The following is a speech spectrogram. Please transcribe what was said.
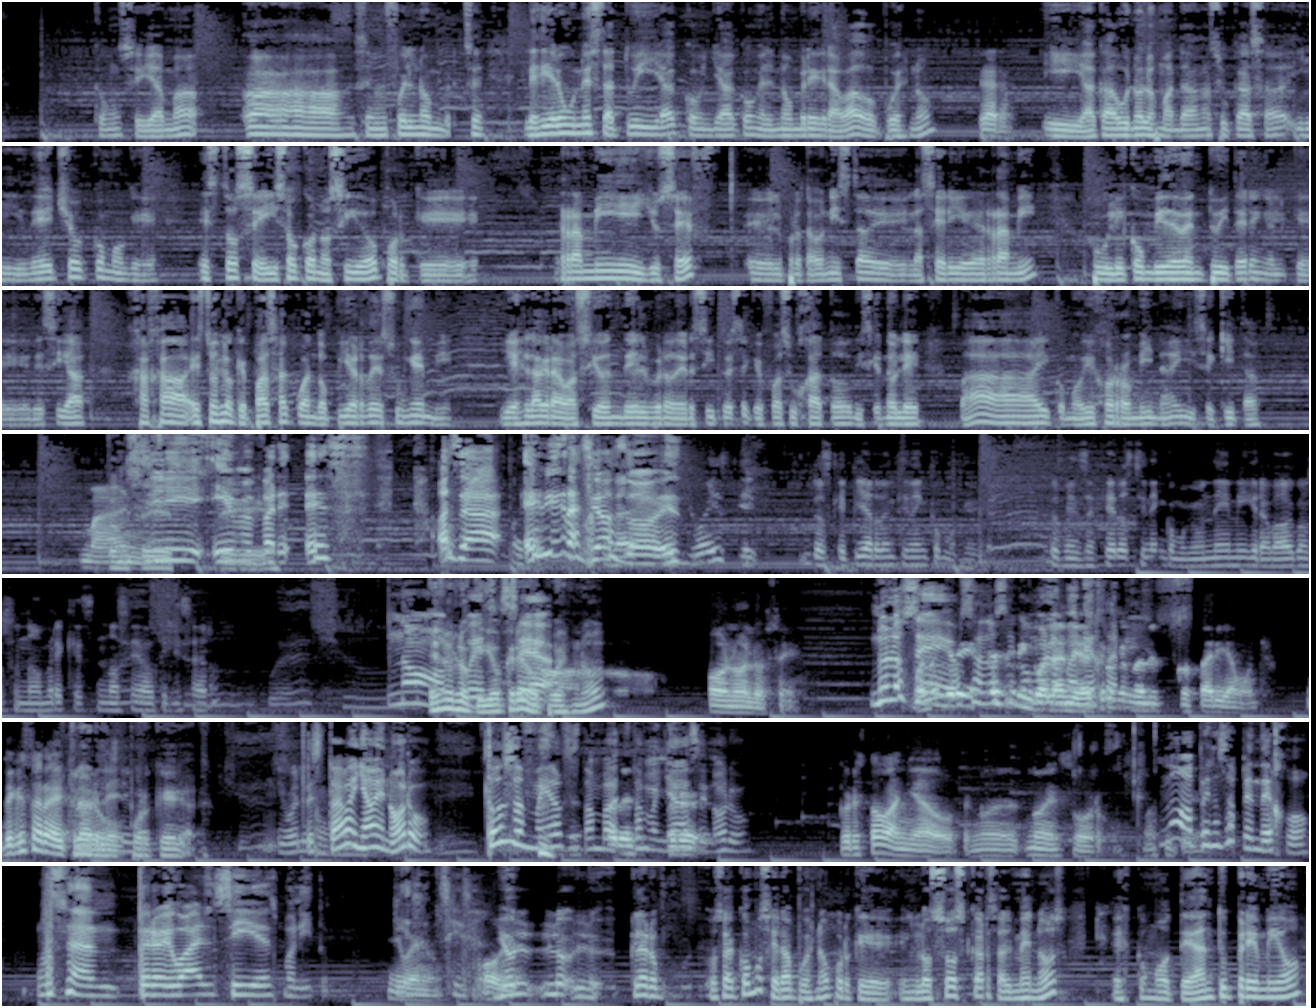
¿cómo se llama? Ah, se me fue el nombre. Se- les dieron una estatuilla con ya con el nombre grabado, pues, ¿no? Claro. y a cada uno los mandaban a su casa y de hecho como que esto se hizo conocido porque Rami Youssef, el protagonista de la serie Rami, publicó un video en Twitter en el que decía, jaja, esto es lo que pasa cuando pierdes un Emmy. Y es la grabación del brothercito este que fue a su jato diciéndole bye, como dijo Romina, y se quita. Man. Entonces- sí, y me este- parece... Es, o sea, es bien gracioso. Es, los que pierden tienen como que. Los mensajeros tienen como que un Emmy grabado con su nombre que no se va a utilizar. no, Eso es lo pues, que yo o creo, sea, pues, ¿no? O no lo sé. No lo sé, Bueno, o sea, no sé cómo lo creo que no les costaría mucho. ¿De qué estará hecho? Claro, Belén? porque Está bañado en oro. Todas esas medias están, ba- Pero- están bañadas pero- en oro. Pero está bañado, pero no es, no es oro. Así No, que- no seas pendejo. O sea, pero igual sí es bonito. Y bueno, Sí, sí. Yo, lo- lo- claro, o sea, ¿cómo será? Pues, ¿no? Porque en los Oscars, al menos, es como te dan tu premio,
